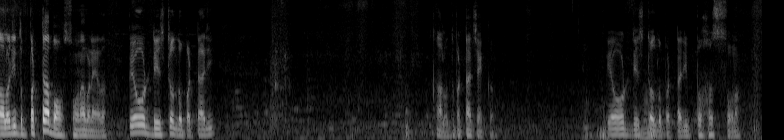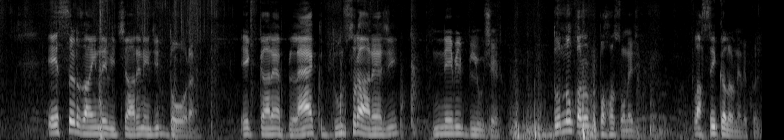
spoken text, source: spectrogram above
ਆ ਲਓ ਜੀ, ਦੁਪੱਟਾ ਬਹੁਤ ਸੋਹਣਾ ਬਣਿਆ ਦਾ ਪਿਓਰ ਡਿਜੀਟਲ ਦੁਪੱਟਾ ਜੀ। ਆ ਲਓ, ਦੁਪੱਟਾ ਚੈੱਕ ਕਰੋ। ਪਿਓਰ ਡਿਜੀਟਲ ਦੁਪੱਟਾ ਜੀ, ਬਹੁਤ ਸੋਹਣਾ। ਇਸ ਡਿਜ਼ਾਈਨ ਦੇ ਵਿੱਚ ਆ ਰਹੇ ਨੇ ਜੀ ਦੋ ਰੰਗ। ਇੱਕ ਆ ਰਿਹਾ ਬਲੈਕ ਦੂਸਰਾ ਆ ਰਿਹਾ ਜੀ ਨੇਵੀ ਬਲੂ ਸ਼ੇਡ ਦੋਨੋਂ ਕਲਰ ਬਹੁਤ ਸੋਹਣੇ ਜੀ। ਕਲਾਸਿਕ ਕਲਰ ਨੇ ਦੇਖੋ ਜੀ।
